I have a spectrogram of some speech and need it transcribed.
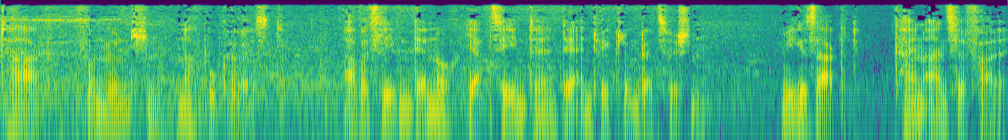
einem Tag von München nach Bukarest. Aber es liegen dennoch Jahrzehnte der Entwicklung dazwischen. Wie gesagt, kein Einzelfall.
